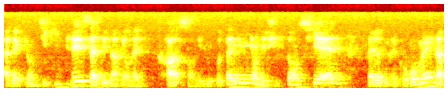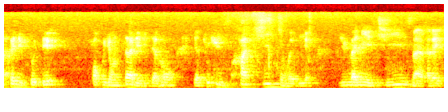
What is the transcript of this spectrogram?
avec l'Antiquité, ça a démarré, on a des traces en Mésopotamie, en Égypte ancienne, période gréco-romaine. Après, du côté oriental, évidemment, il y a toute une pratique, on va dire, du magnétisme avec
